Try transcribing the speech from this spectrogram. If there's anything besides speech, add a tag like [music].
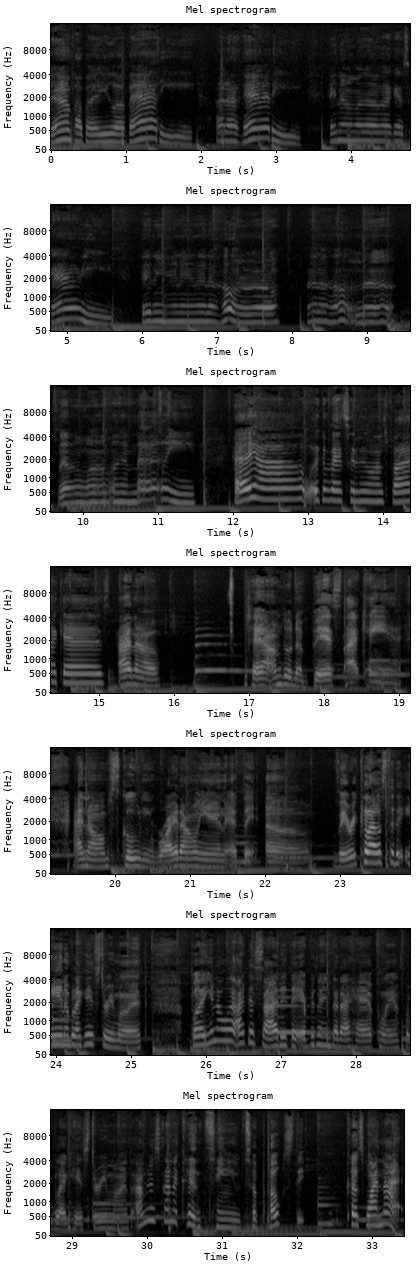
Damn, Papa, you a baddie. I'm a fatty. Ain't no motherfucking scary. Hitting, let a hole now. A hole now. Let motherfucking naughty. Hey, y'all. Welcome back to the Nuance Podcast. I know. Chad, I'm doing the best I can. I know I'm scooting right on in at the um very close to the end of Black History Month. But you know what? I decided that everything that I had planned for Black History Month, I'm just going to continue to post it. Because why not?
